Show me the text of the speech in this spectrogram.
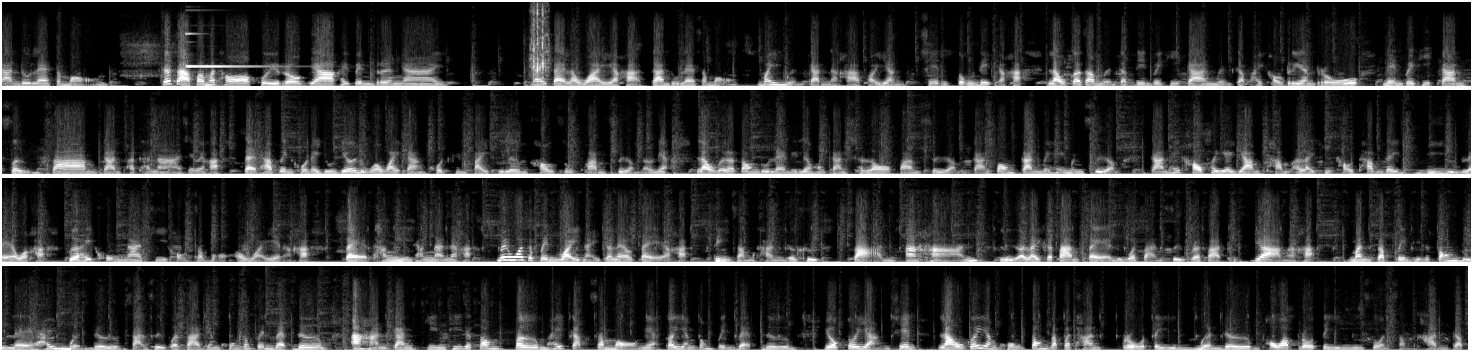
การดูแลสมองก็จากฟาร์มาทอคุยโรคยากให้เป็นเรื่องง่าย ในแต่ละวัยอะค่ะ การดูแลสมองไม่เหมือนกันนะคะ เพราะอย่างเช่นตรงเด็กอะค่ะ เราก็จะเหมือนกับเน้นไปที่การเหมือนกับให้เขาเรียนรู้ เน้นไปที่การเสริมสร้างการพัฒนาใช่ไหมคะแต่ถ้าเป็นคนอายุเยอะหรือว่าวัยกลางคนขึ้นไปที่เริ่มเข้าสู่ความเสื่อมแล้วเนี่ยเราก็จะต้องดูแลในเรื่องของการชะลอความเสื่อม การป้องกันไม่ให้มันเสื่อม การให้เขาพยายามทำอะไรที่เขาทำได้ดีอยู่แล้วอะค่ะ เพื่อให้คงหน้าที่ของสมองเอาไว้นะคะ แต่ทั้งนี้ทั้งนั้นนะคะไม่ว่าจะเป็นวัยไหนก็แล้วแต่ค่ะ สิ่งสำคัญก็คือสารอาหาร หรืออะไรก็ตามแต่หรือว่าสารสื่อประสาททุกอย่างอะค่ะ มันจะเป็นที่จะต้องดูแลให้เหมือนเดิม สารสื่อประสาทยังคงต้องเป็นแบบเดิม อาหารการกินที่จะต้องเติมให้กับสมองเนี่ยก็ยังต้องเป็นแบบเดิม ยกตัวอย่างเช่น เราก็ยังคงต้องรับประทานโปรตีนเหมือนเดิม เพราะว่าโปรตีนมีส่วนสำคัญกับ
